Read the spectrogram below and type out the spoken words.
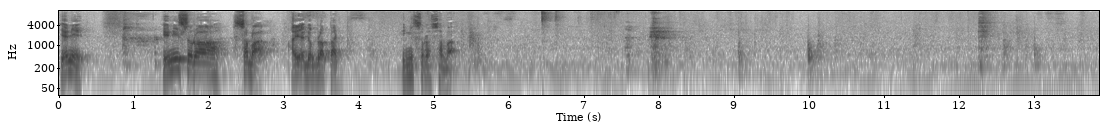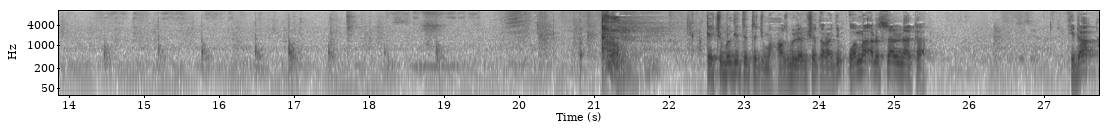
Yang ni. Ini surah Sabah ayat 28. Ini surah Sabah. Okay, cuba kita terjemah. Auzubillahi minasyaitonir rajim. Wa ma arsalnaka tidak.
